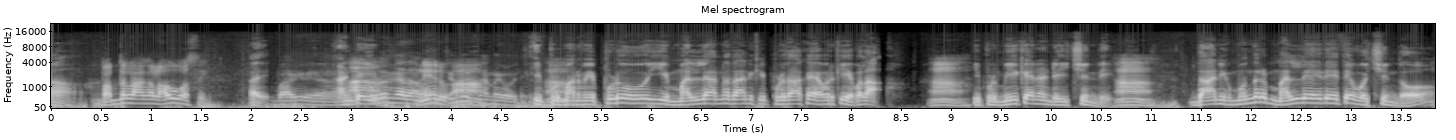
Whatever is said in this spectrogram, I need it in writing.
ఆ, బద్దలాగా లావు వస్తాయి. అది. అంటే. నీరు. ఇప్పుడు మనం ఎప్పుడు ఈ మల్లె అన్నదానికి ఇప్పుడు దాకా ఎవరికి ఇవ్వలా. ఇప్పుడు మీకేనండి ఇచ్చింది. దానికి ముందర మల్లె ఏదైతే వచ్చిందో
